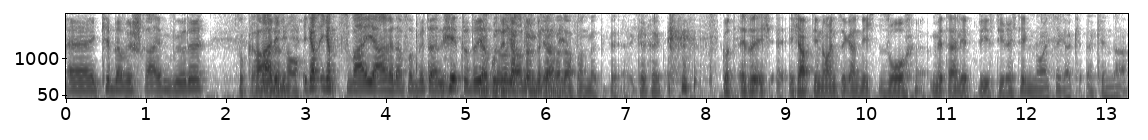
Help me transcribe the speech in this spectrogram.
äh, Kinder beschreiben würde. So gerade ich, noch. Ich habe ich hab zwei Jahre davon miterlebt und Ja hab gut, ich habe fünf Jahre davon mitgekriegt. gut, also ich, ich habe die 90er nicht so miterlebt, wie es die richtigen 90er-Kinder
